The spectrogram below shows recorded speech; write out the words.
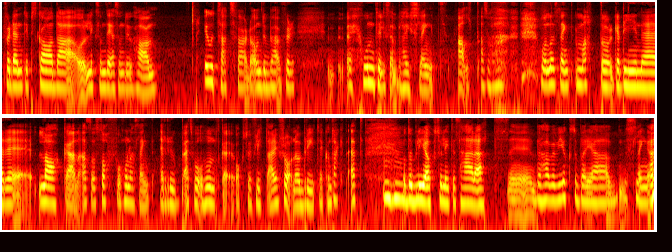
för den typ skada och liksom det som du har utsatts för då om du behöver. För eh, hon till exempel har ju slängt allt. Alltså, hon har slängt mattor, gardiner, eh, lakan, alltså soffor. Hon har slängt rubbet. Hon ska också flytta härifrån och bryta kontraktet. Mhm. Och då blir jag också lite så här att eh, behöver vi också börja slänga,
